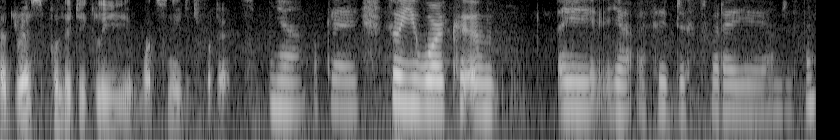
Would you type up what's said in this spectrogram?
address politically what's needed for that. Yeah, okay. So you work, um, I, yeah, I say just what I understand.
